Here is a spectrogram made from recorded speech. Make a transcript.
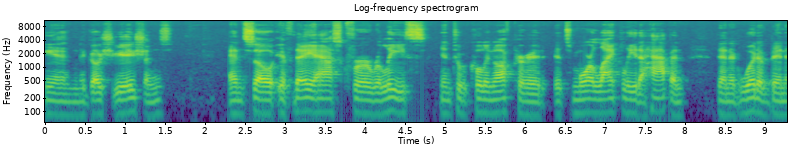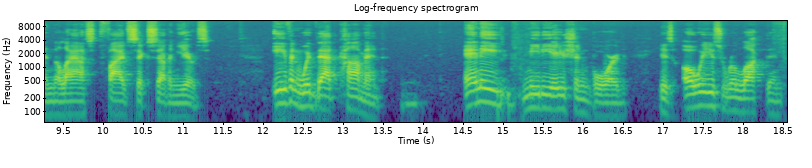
in negotiations. And so, if they ask for a release into a cooling off period, it's more likely to happen than it would have been in the last five, six, seven years. Even with that comment, any mediation board is always reluctant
